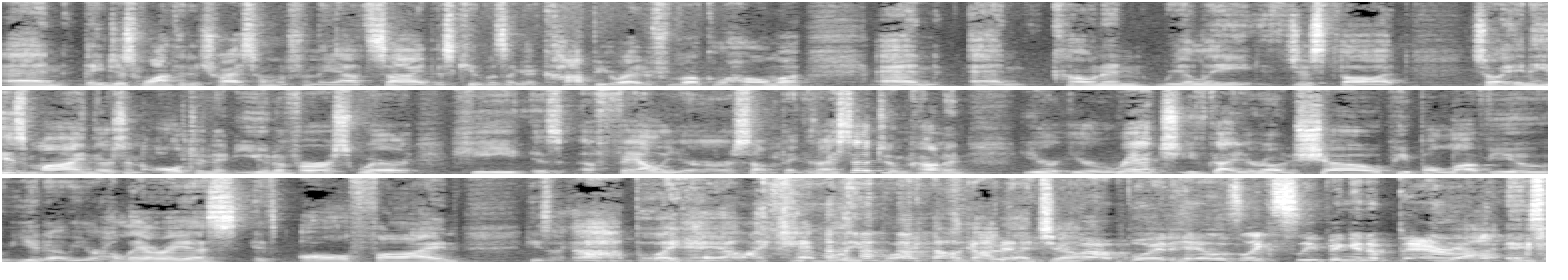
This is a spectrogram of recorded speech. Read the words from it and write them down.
And they just wanted to try someone from the outside. This kid was like a copywriter from Oklahoma, and and Conan really just thought. So in his mind, there's an alternate universe where he is a failure or something. Because I said to him, Conan, you're you're rich, you've got your own show, people love you, you know, you're hilarious, it's all fine. He's like, ah, Boyd Hale, I can't believe Boyd Hale got that know how. Boyd Hale is like sleeping in a barrel. Yeah, ex-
